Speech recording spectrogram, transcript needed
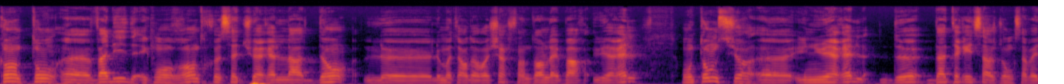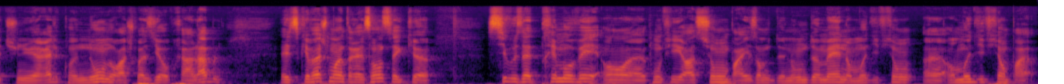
quand on euh, valide et qu'on rentre cette URL-là dans le, moteur de recherche, enfin dans les barres URL, on tombe sur une URL d'atterrissage. Donc ça va être une URL que nous, on aura choisi au préalable. Et ce qui est vachement intéressant, c'est que si vous êtes très mauvais en euh, configuration, par exemple, de nom de domaine, en modifiant, euh, en modifiant par,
